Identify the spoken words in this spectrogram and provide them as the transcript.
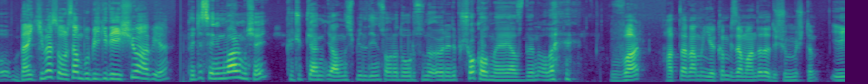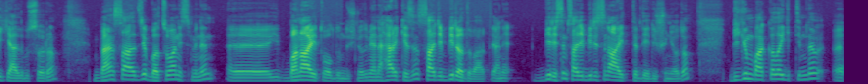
O- ben kime sorsam bu bilgi değişiyor abi ya. Peki senin var mı şey? Küçükken yanlış bildiğin sonra doğrusunu öğrenip şok olmaya yazdığın olay. Var. Hatta ben bunu yakın bir zamanda da düşünmüştüm. İyi geldi bu soru. Ben sadece Batuhan isminin e, bana ait olduğunu düşünüyordum. Yani herkesin sadece bir adı vardı. Yani bir isim sadece birisine aittir diye düşünüyordum. Bir gün bakkala gittiğimde e,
